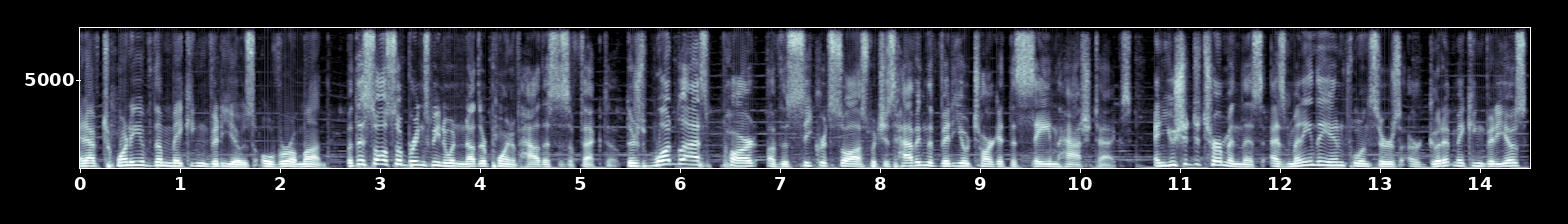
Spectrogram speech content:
and have 20 of them making videos over a month. But this also brings me to another point of how this is effective. There's one last part of the secret sauce, which is having the video target the same hashtags. And you should determine this as many of the influencers are good at making videos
